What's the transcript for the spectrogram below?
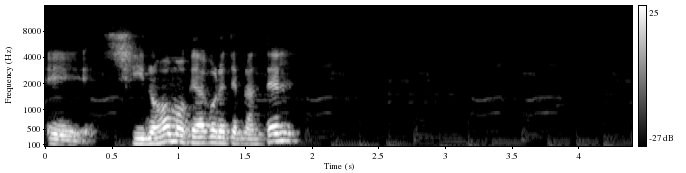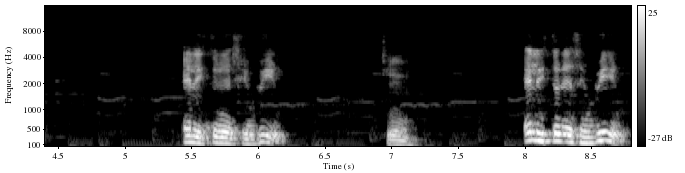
eh, si nos vamos a quedar con este plantel, es la historia sin fin. Sí. Es la historia sin fin.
